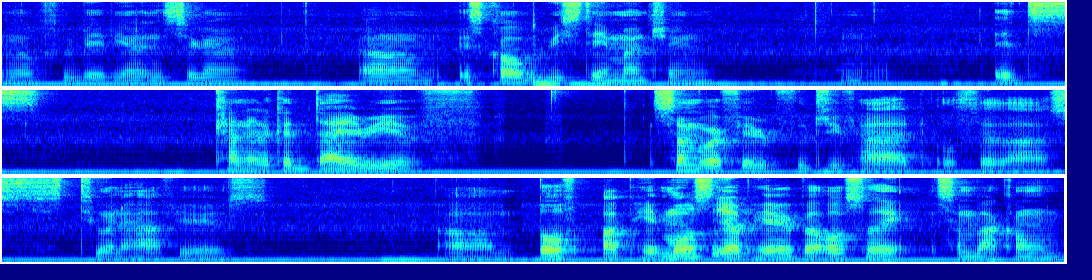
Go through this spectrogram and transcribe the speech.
Little food baby on Instagram. Um, it's called We Stay Munching. It's kind of like a diary of some of our favorite foods we've had over the last two and a half years. Um, both up here, mostly up here, but also like some back home.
